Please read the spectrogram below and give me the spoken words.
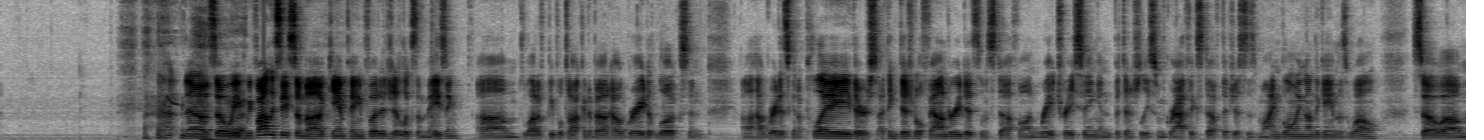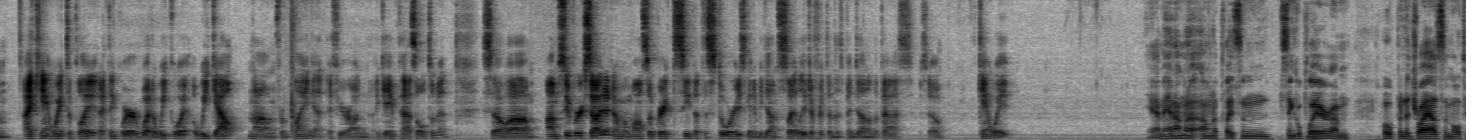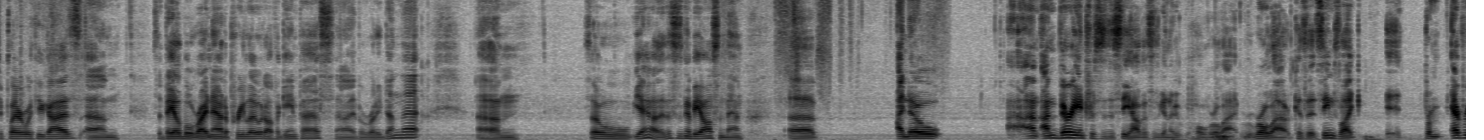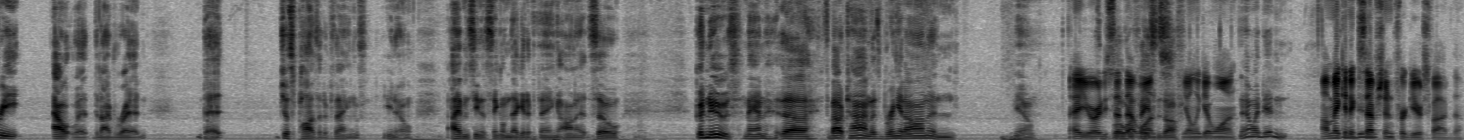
no, so we, we finally see some uh, campaign footage. It looks amazing. Um, a lot of people talking about how great it looks and uh, how great it's going to play. There's, I think, Digital Foundry did some stuff on ray tracing and potentially some graphic stuff that just is mind blowing on the game as well. So um, I can't wait to play it. I think we're what a week away, a week out um, from playing it if you're on a Game Pass Ultimate. So um, I'm super excited. I'm also great to see that the story is going to be done slightly different than it's been done in the past. So can't wait. Yeah, man, I'm gonna I'm gonna play some single player. I'm hoping to try out some multiplayer with you guys. Um, it's available right now to preload off of Game Pass. Uh, I've already done that. Um, so yeah, this is gonna be awesome, man. Uh, I know. I'm, I'm very interested to see how this is gonna whole roll out roll out because it seems like it, from every outlet that I've read that just positive things. You know, I haven't seen a single negative thing on it. So good news, man. Uh, it's about time. Let's bring it on and you know Hey, you already said that once. Off. You only get one. No, I didn't. I'll make no, an exception didn't. for Gears Five, though.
